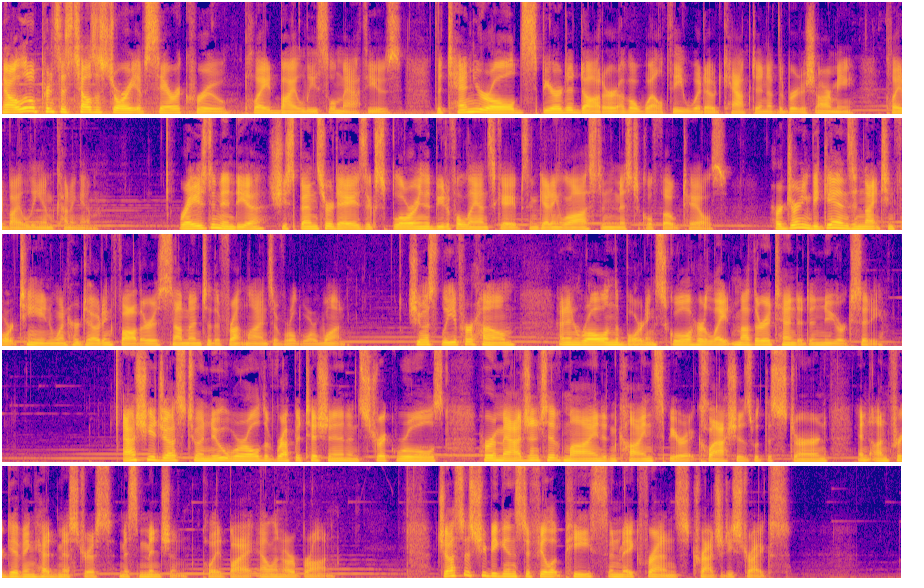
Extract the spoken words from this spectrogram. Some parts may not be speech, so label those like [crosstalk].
Now, A Little Princess tells a story of Sarah Crewe, played by Liesl Matthews, the 10 year old spirited daughter of a wealthy widowed captain of the British Army, played by Liam Cunningham. Raised in India, she spends her days exploring the beautiful landscapes and getting lost in mystical folk tales. Her journey begins in 1914 when her doting father is summoned to the front lines of World War I. She must leave her home and enroll in the boarding school her late mother attended in New York City. As she adjusts to a new world of repetition and strict rules, her imaginative mind and kind spirit clashes with the stern and unforgiving headmistress, Miss Minchin, played by Eleanor Bron. Just as she begins to feel at peace and make friends, tragedy strikes.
